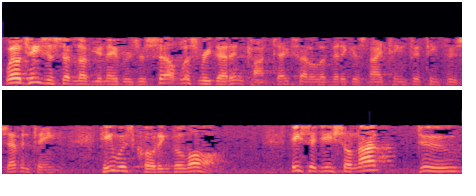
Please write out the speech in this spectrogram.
Well, Jesus said, Love your neighbors yourself. Let's read that in context out of Leviticus 19, 15 through 17. He was quoting the law. He said, Ye shall not do,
